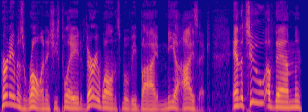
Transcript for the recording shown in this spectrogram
Her name is Rowan, and she's played very well in this movie by Mia Isaac. And the two of them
